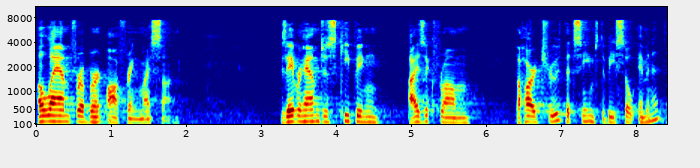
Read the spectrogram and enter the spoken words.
a lamb for a burnt offering, my son. Is Abraham just keeping Isaac from the hard truth that seems to be so imminent?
